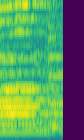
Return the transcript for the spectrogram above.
long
